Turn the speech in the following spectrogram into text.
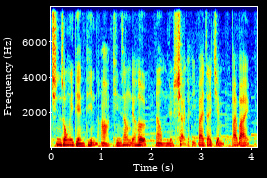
轻松一点听啊，轻松点喝。那我们就下个礼拜再见，拜拜。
